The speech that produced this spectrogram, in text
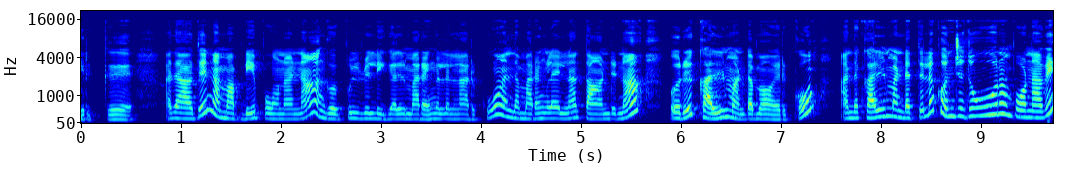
இருக்குது அதாவது நம்ம அப்படியே போனோன்னா அங்கே புல்வெளிகள் மரங்கள் எல்லாம் இருக்கும். அந்த மரங்களை எல்லாம் தாண்டினா ஒரு கல் மண்டபம் இருக்கும். அந்த கல் மண்டபத்தில் கொஞ்சம் தூரம் போனாவே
